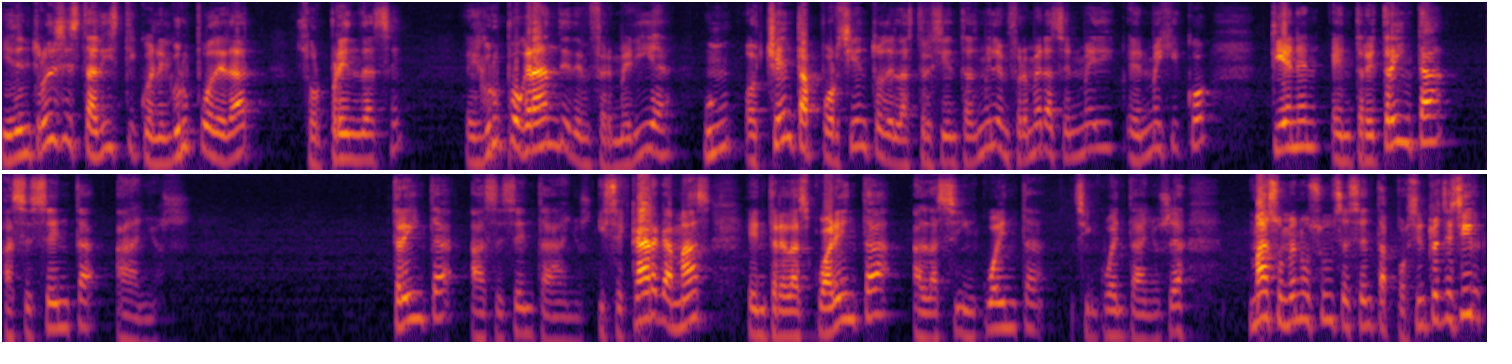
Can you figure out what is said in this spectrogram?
y dentro de ese estadístico en el grupo de edad, sorpréndase, el grupo grande de enfermería, un 80% de las 300.000 enfermeras en, en México tienen entre 30 a 60 años. 30 a 60 años. Y se carga más entre las 40 a las 50, 50 años. O sea, más o menos un 60%. Es decir,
